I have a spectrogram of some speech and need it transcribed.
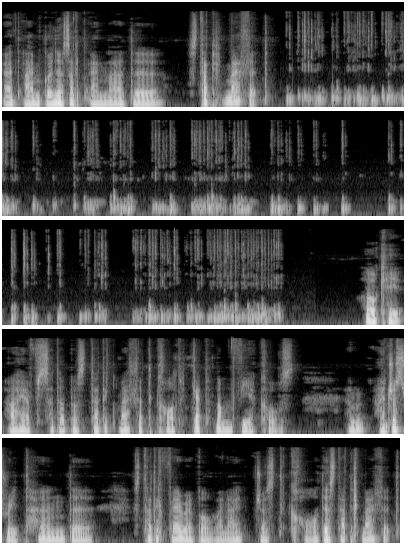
And I'm going to set up another static method. Okay, I have set up a static method called getNumVehicles, and I just return the static variable when I just call the static method.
